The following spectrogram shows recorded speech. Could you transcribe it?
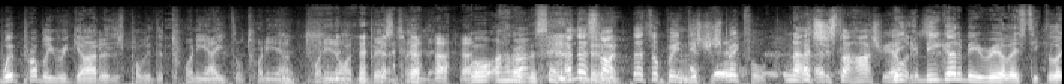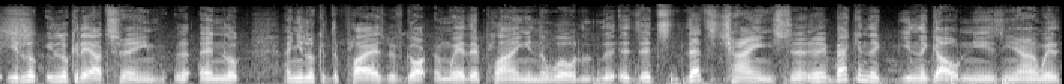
we're probably regarded as probably the 28th or 29th best team there. well, 100%. Right? And that's not that's not being disrespectful. No, that's just the harsh reality. But, but you've got to be realistic. Look, you look you look at our team uh, and look and you look at the players we've got and where they're playing in the world. It's, it's that's changed. Uh, uh, back in the in the golden years, you know, with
